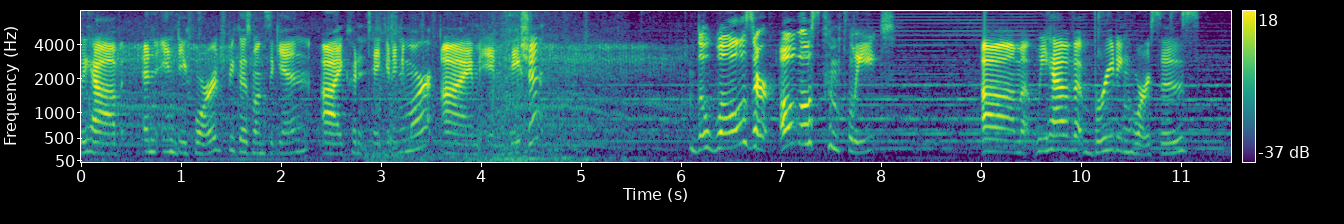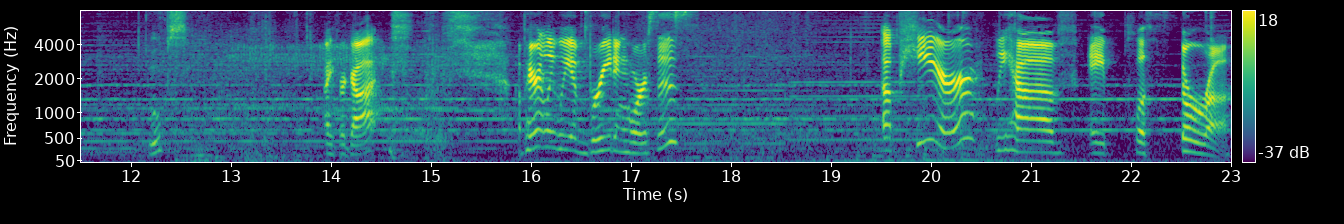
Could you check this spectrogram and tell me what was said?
We have an indie forge because once again, I couldn't take it anymore. I'm impatient. The walls are almost complete. Um, we have breeding horses. Oops. I forgot. Apparently we have breeding horses. Up here, we have a plethora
